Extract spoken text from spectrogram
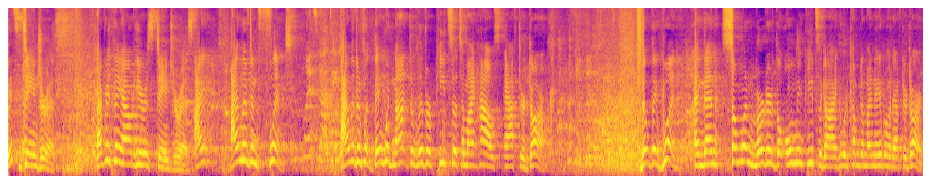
it's dangerous. Everything out here is dangerous. I, I lived in Flint. I lived in Flint. They would not deliver pizza to my house after dark. They, they would, and then someone murdered the only pizza guy who would come to my neighborhood after dark.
